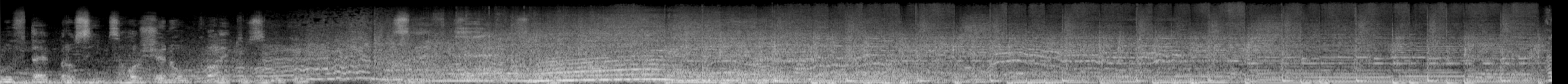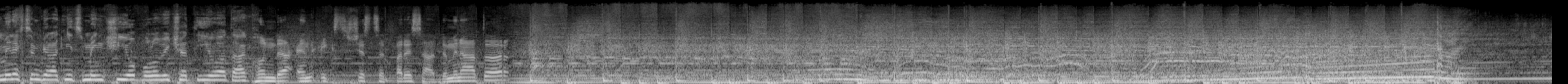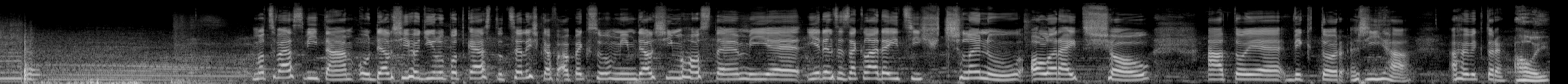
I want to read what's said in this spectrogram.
omluvte prosím zhoršenou kvalitu zvuku. A my nechceme dělat nic menšího, polovičatýho a tak. Honda NX 650 Dominator. Moc vás vítám u dalšího dílu podcastu Celiška v Apexu. Mým dalším hostem je jeden ze zakládajících členů All Right Show a to je Viktor Říha. Ahoj Viktore. Ahoj.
